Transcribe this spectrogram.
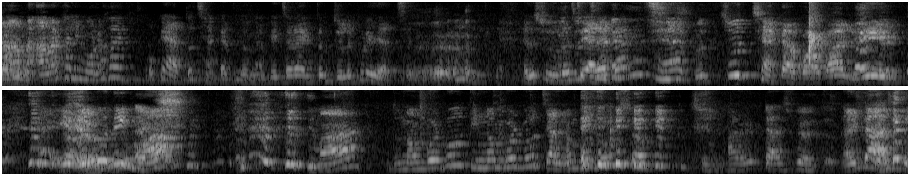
আমার- আমার খালি মনে হয় ওকে এত ছ্যাঁকা দিল না বেচারা একদম জ্বলে পুড়ে যাচ্ছে। এত সুন্দর চেহারাটা। হ্যাঁ প্রচুর ছ্যাঁকা বাবা রে। এদিক ওদিক মা। মা দু নম্বর বউ তিন নম্বর বউ চার নম্বর বউ সব। আর একটা আসবে হয়তো। আরেকটা আসবে।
